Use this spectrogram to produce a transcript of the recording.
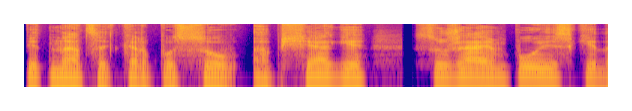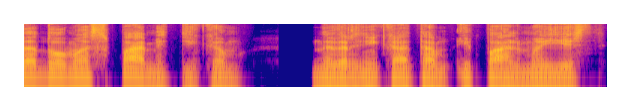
пятнадцать корпусов общаги, сужаем поиски до дома с памятником. Наверняка там и пальмы есть.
